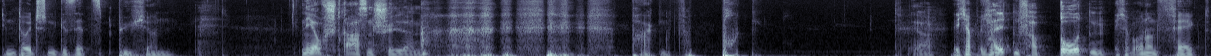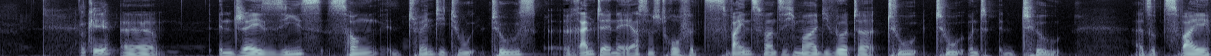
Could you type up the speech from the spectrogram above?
in deutschen Gesetzbüchern. Nee, auf Straßenschildern. Parken verboten. Ja. Ich habe ich hab, Halten verboten. ich hab auch noch einen Fact. Okay. Äh, in Jay-Z's Song 22 Twos reimt er in der ersten Strophe 22 Mal die Wörter to, to und to. Also zwei,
